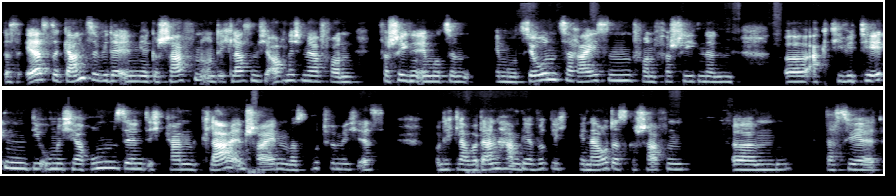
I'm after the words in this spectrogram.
das erste Ganze wieder in mir geschaffen und ich lasse mich auch nicht mehr von verschiedenen Emotionen, Emotionen zerreißen, von verschiedenen äh, Aktivitäten, die um mich herum sind. Ich kann klar entscheiden, was gut für mich ist. Und ich glaube, dann haben wir wirklich genau das geschaffen, ähm, dass wir,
